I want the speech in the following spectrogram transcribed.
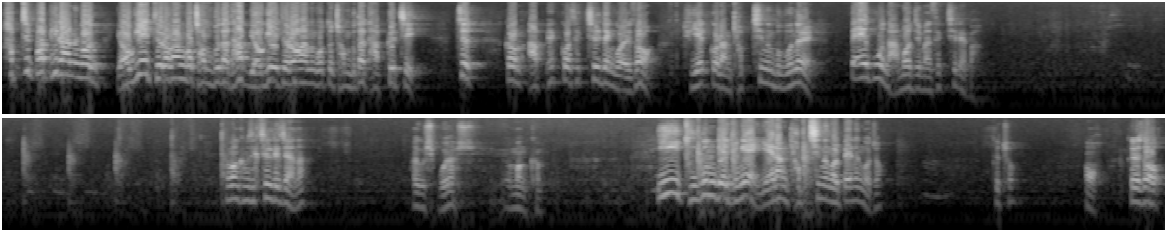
합집합이라는 건 여기에 들어간 거 전부 다 답, 여기에 들어가는 것도 전부 다 답. 그치? 즉, 그럼 앞에 거 색칠된 거에서 뒤에 거랑 겹치는 부분을 빼고 나머지만 색칠해봐. 요만큼 색칠되지 않아? 아이고 씨 뭐야 씨 요만큼 이 두 군데 중에 얘랑 겹치는 걸 빼는 거죠 그쵸? 어 그래서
